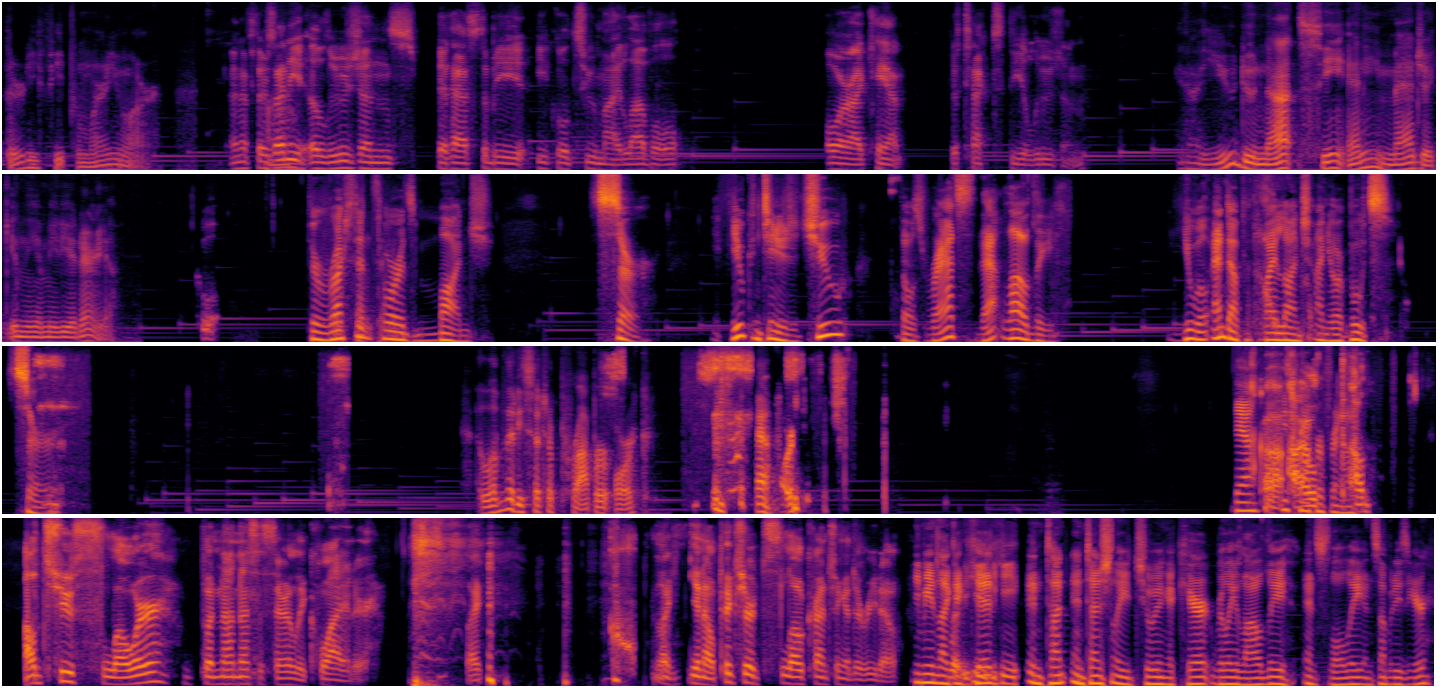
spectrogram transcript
Thirty feet from where you are. And if there's Um, any illusions, it has to be equal to my level, or I can't detect the illusion. Yeah, you do not see any magic in the immediate area. Cool. Directed eh? towards Munch. Sir, if you continue to chew those rats that loudly, you will end up with my lunch on your boots, sir. I love that he's such a proper orc. Half orc. Yeah, Uh, he's I'll- for now. I'll I'll choose slower, but not necessarily quieter. Like like you know, picture slow crunching a Dorito. You mean like a What, he- kid he- inten- intentionally chewing a carrot really loudly and slowly in somebody's ear,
